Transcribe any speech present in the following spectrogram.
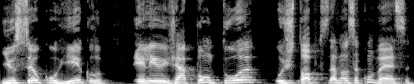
E o seu currículo, ele já pontua os tópicos da nossa conversa.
